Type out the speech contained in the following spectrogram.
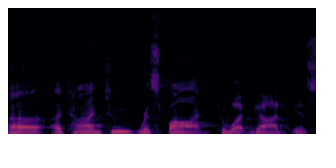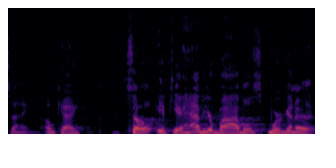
uh, a time to respond to what God is saying, okay? So if you have your Bibles, we're going to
